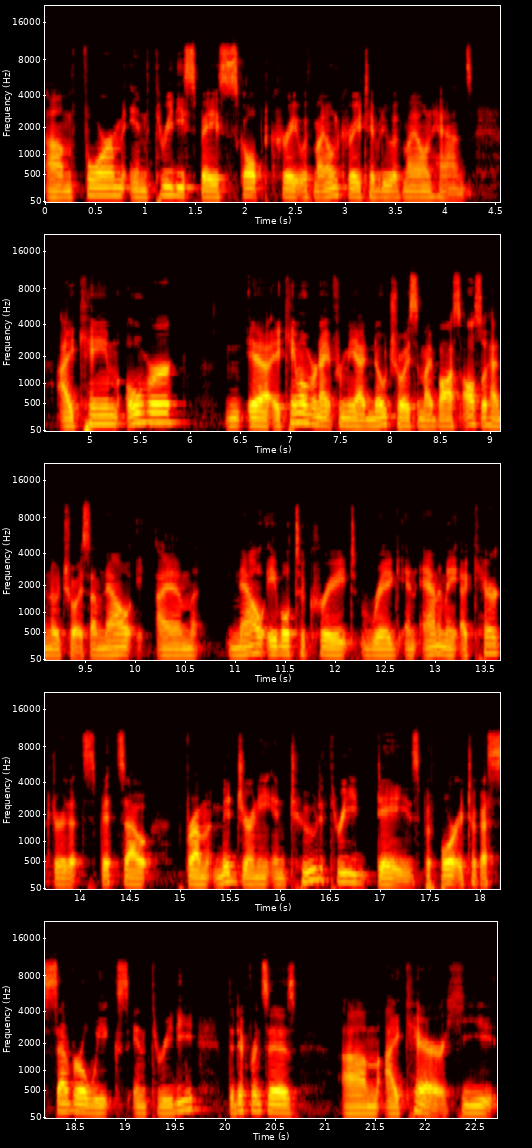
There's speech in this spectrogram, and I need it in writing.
um, form in 3D space, sculpt, create with my own creativity, with my own hands. I came over. it came overnight for me. I had no choice, and my boss also had no choice. I'm now I am now able to create, rig, and animate a character that spits out from Midjourney in two to three days before it took us several weeks in 3D. The difference is um, I care. He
